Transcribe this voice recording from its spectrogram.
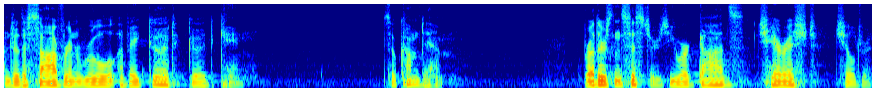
under the sovereign rule of a good, good king. So come to him. Brothers and sisters, you are God's cherished children.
